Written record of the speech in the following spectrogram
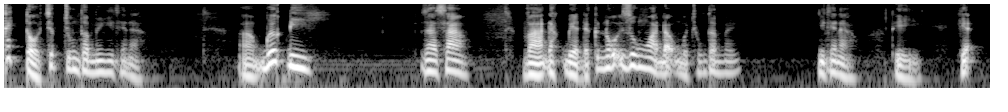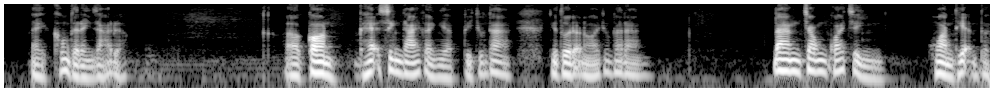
cách tổ chức trung tâm như thế nào à, bước đi ra sao? Và đặc biệt là cái nội dung hoạt động của trung tâm ấy như thế nào? Thì hiện này không thể đánh giá được. À, còn hệ sinh thái khởi nghiệp thì chúng ta như tôi đã nói chúng ta đang đang trong quá trình hoàn thiện thôi.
